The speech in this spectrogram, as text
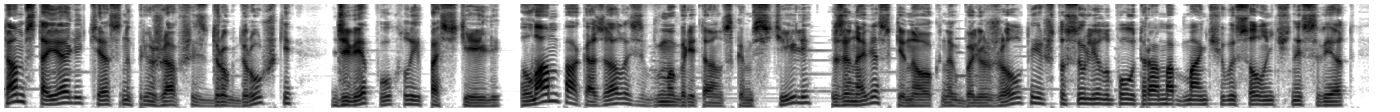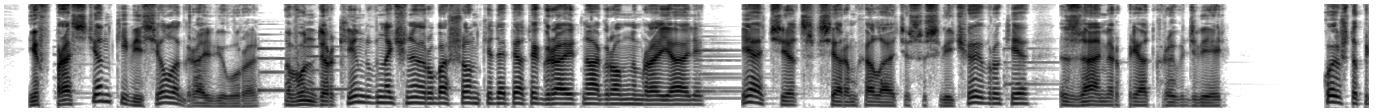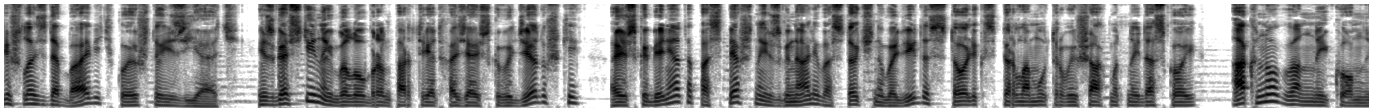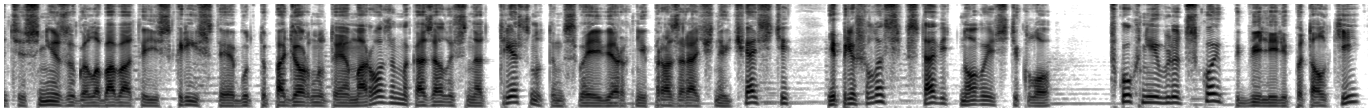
Там стояли, тесно прижавшись друг к дружке, две пухлые постели. Лампа оказалась в мавританском стиле, занавески на окнах были желтые, что сулило по утрам обманчивый солнечный свет, и в простенке висела гравюра. Вундеркинд в ночной рубашонке до пят играет на огромном рояле, и отец в сером халате со свечой в руке замер, приоткрыв дверь. Кое-что пришлось добавить, кое-что изъять. Из гостиной был убран портрет хозяйского дедушки — а из кабинета поспешно изгнали восточного вида столик с перламутровой шахматной доской. Окно в ванной комнате снизу голубоватое искристое, будто подернутое морозом, оказалось надтреснутым в своей верхней прозрачной части, и пришлось вставить новое стекло. В кухне и в людской побелили потолки,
